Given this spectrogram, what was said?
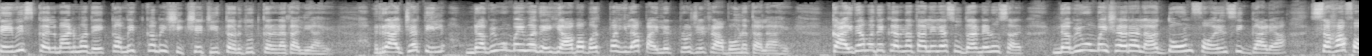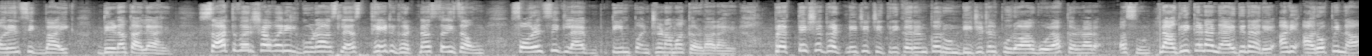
तेवीस कलमांमध्ये कमीत कमी शिक्षेची तरतूद करण्यात आली आहे. राज्यातील नवी मुंबईमध्ये याबाबत पहिला पायलट प्रोजेक्ट राबवण्यात आला आहे. कायद्यामध्ये करण्यात आलेल्या सुधारणेनुसार नवी मुंबई शहराला दोन फॉरेन्सिक गाड्या सहा फॉरेन्सिक बाईक देण्यात आल्या आहेत. सात वर्षावरील गुन्हा असल्यास थेट घटनास्थळी जाऊन फॉरेन्सिक लॅब टीम पंचनामा करणार आहे. प्रत्यक्ष घटनेचे चित्रीकरण करून डिजिटल पुरावा गोळा करणार असून नागरिकांना न्याय देणारे आणि आरोपींना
